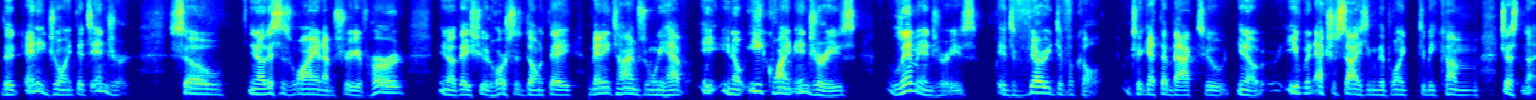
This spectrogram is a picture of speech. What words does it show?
that any joint that's injured. So, you know, this is why, and I'm sure you've heard, you know, they shoot horses, don't they? Many times when we have, you know, equine injuries, limb injuries, it's very difficult to get them back to you know even exercising the point to become just not,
